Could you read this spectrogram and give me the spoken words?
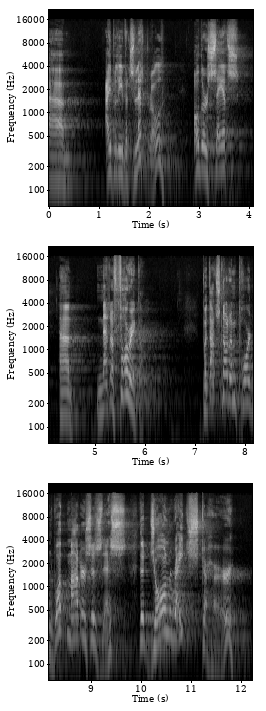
Um, I believe it's literal. Others say it's uh, metaphorical. But that's not important. What matters is this that John writes to her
